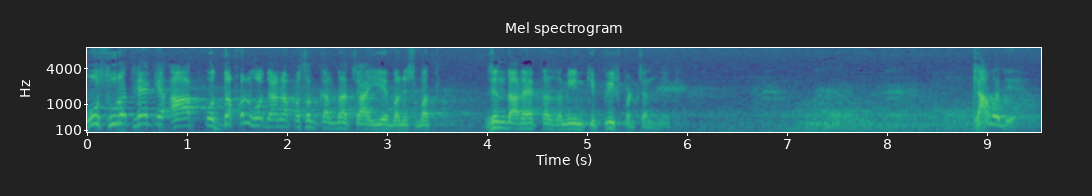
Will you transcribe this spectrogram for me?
وہ صورت ہے کہ آپ کو دفن ہو جانا پسند کرنا چاہیے بنسبت زندہ رہ کر زمین کی پیٹھ پر چلنے کے۔ کیا وجہ ہے؟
